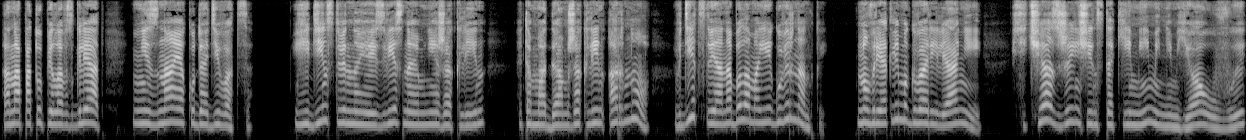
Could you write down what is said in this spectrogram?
Она потупила взгляд, не зная, куда деваться. Единственная известная мне Жаклин — это мадам Жаклин Арно. В детстве она была моей гувернанткой. Но вряд ли мы говорили о ней — Сейчас женщин с таким именем я, увы,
